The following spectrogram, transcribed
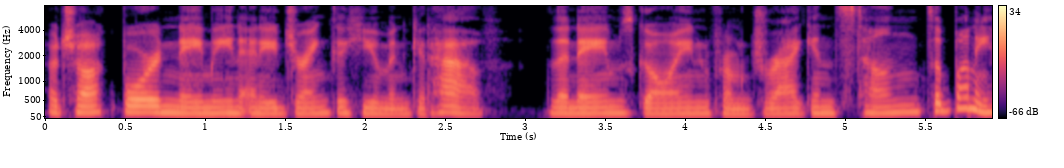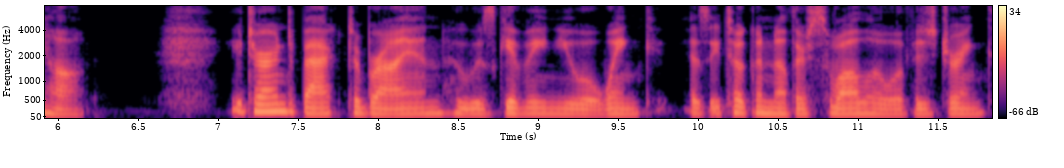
A chalkboard naming any drink a human could have, the names going from Dragon's Tongue to Bunny Hop. You turned back to Brian, who was giving you a wink as he took another swallow of his drink.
